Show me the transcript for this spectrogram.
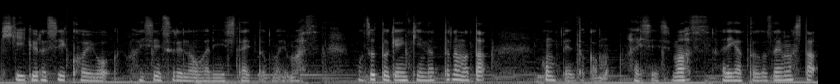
聞き苦しい声を配信するのを終わりにしたいと思います。もうちょっと元気になったらまた本編とかも配信します。ありがとうございました。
